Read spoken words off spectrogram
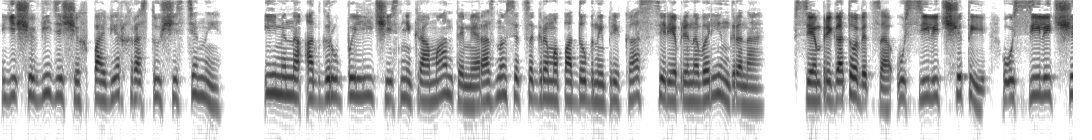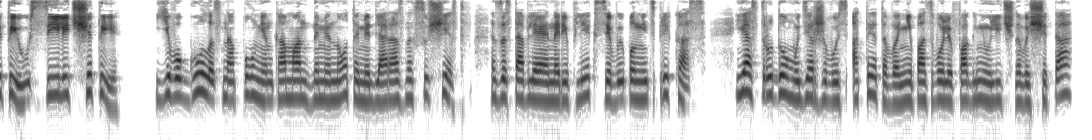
еще видящих поверх растущей стены. Именно от группы личий с некромантами разносится громоподобный приказ Серебряного Ринграна. Всем приготовиться, усилить щиты, усилить щиты, усилить щиты. Его голос наполнен командными нотами для разных существ, заставляя на рефлексе выполнить приказ. Я с трудом удерживаюсь от этого, не позволив огню личного щита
